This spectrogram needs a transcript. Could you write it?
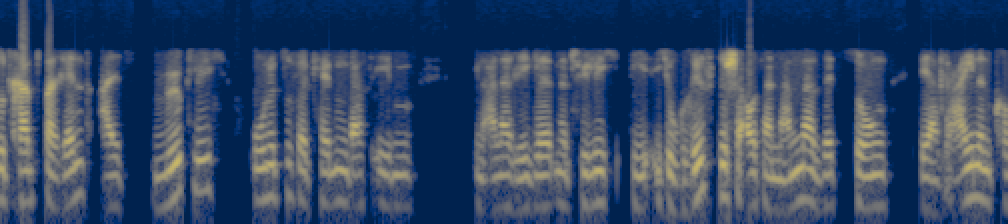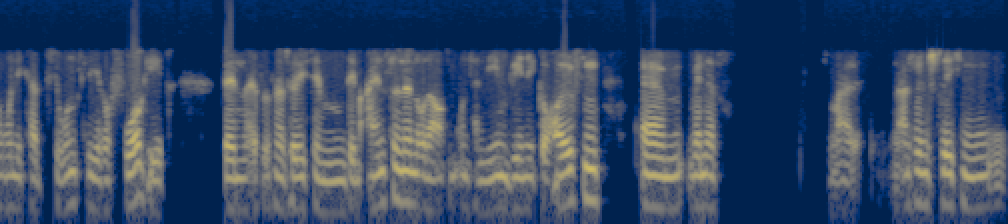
so transparent als möglich, ohne zu verkennen, dass eben in aller Regel natürlich die juristische Auseinandersetzung der reinen Kommunikationslehre vorgeht. Denn es ist natürlich dem, dem Einzelnen oder auch dem Unternehmen wenig geholfen, ähm, wenn es mal in Anführungsstrichen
